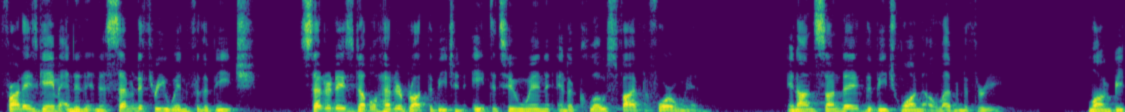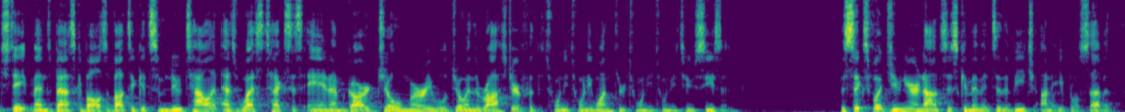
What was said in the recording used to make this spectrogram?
Friday's game ended in a 7 3 win for the Beach. Saturday's doubleheader brought the Beach an 8 2 win and a close 5 4 win. And on Sunday, the Beach won 11 3. Long Beach State men's basketball is about to get some new talent as West Texas A&M guard Joel Murray will join the roster for the 2021 through 2022 season. The six foot junior announced his commitment to the beach on April 7th.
